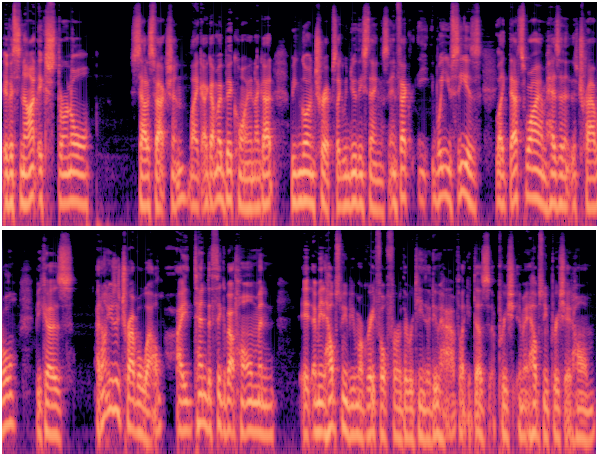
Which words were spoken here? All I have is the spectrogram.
If it's not external satisfaction, like I got my Bitcoin, I got, we can go on trips, like we do these things. In fact, what you see is like that's why I'm hesitant to travel because I don't usually travel well. I tend to think about home and it, I mean, it helps me be more grateful for the routines I do have. Like it does appreciate, it helps me appreciate home.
